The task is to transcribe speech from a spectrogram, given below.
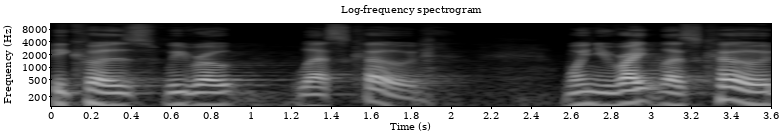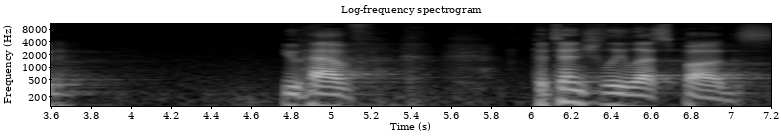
because we wrote less code. When you write less code, you have potentially less bugs.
